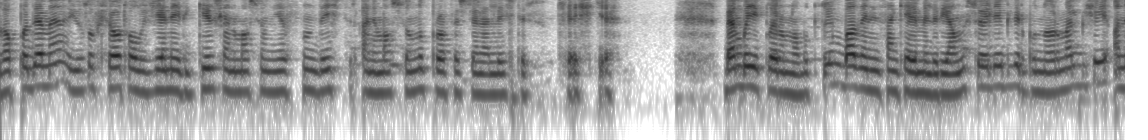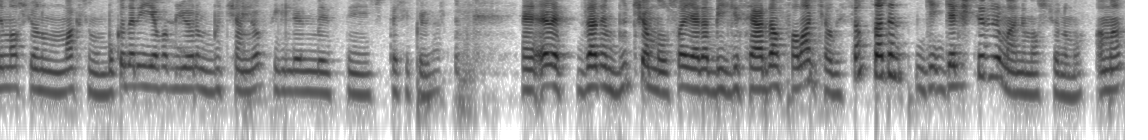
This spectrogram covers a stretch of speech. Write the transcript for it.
kapı deme Yusuf Şahotoğlu jenerik giriş animasyonu yazısını değiştir animasyonunu profesyonelleştir keşke. Ben bıyıklarımla mutluyum. Bazen insan kelimeleri yanlış söyleyebilir. Bu normal bir şey. Animasyonumu maksimum bu kadar iyi yapabiliyorum. Bütçem yok. Fikirlerimi belirttiğin için teşekkürler. Yani evet zaten bütçem olsa ya da bilgisayardan falan çalışsam zaten ge- geliştiririm animasyonumu. Ama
